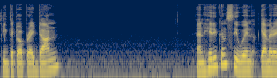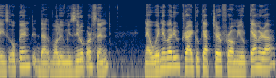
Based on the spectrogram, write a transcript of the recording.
Click the top right done. And here you can see when camera is opened the volume is 0% now whenever you try to capture from your camera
